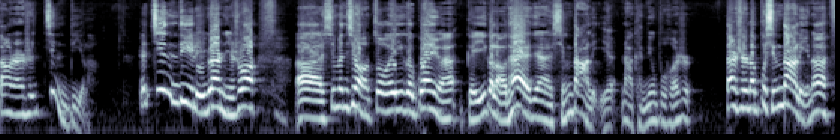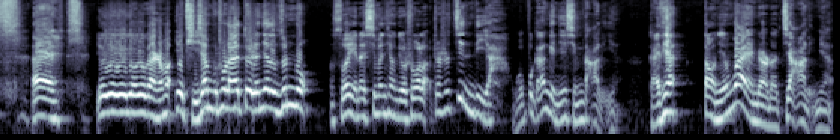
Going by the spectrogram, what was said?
当然是禁地了。这禁地里边，你说，呃，西门庆作为一个官员，给一个老太监行大礼，那肯定不合适。但是呢，不行大礼呢，哎，又又又又又干什么？又体现不出来对人家的尊重。所以呢，西门庆就说了：“这是禁地呀，我不敢给您行大礼。改天到您外面的家里面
